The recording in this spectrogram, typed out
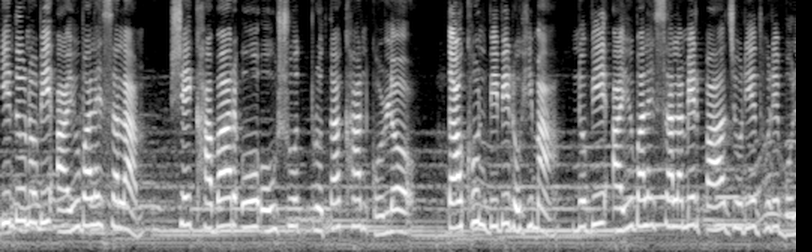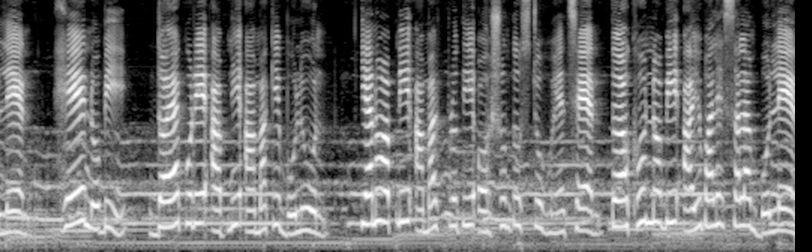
কিন্তু নবী আয়ুব আলাইসাল্লাম সেই খাবার ও ঔষধ প্রত্যাখ্যান করল। তখন বিবি রহিমা নবী আয়ুব আলাইসাল্লামের পা জড়িয়ে ধরে বললেন, হে নবী, দয়া করে আপনি আমাকে বলুন, কেন আপনি আমার প্রতি অসন্তুষ্ট হয়েছেন? তখন নবী আয়ুব আলাইসাল্লাম বললেন,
